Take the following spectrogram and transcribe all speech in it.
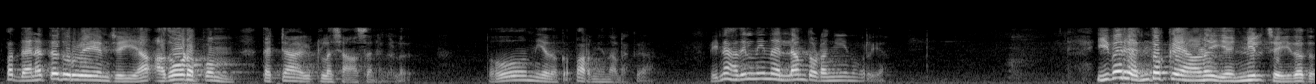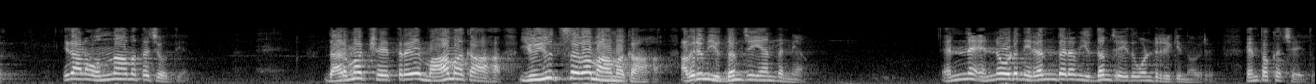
അപ്പൊ ധനത്തെ ദുർവ്യയം ചെയ്യുക അതോടൊപ്പം തെറ്റായിട്ടുള്ള ശാസനകൾ തോന്നിയതൊക്കെ പറഞ്ഞു നടക്കുക. പിന്നെ അതിൽ നിന്നെല്ലാം തുടങ്ങി എന്ന് പറയാം. ഇവരെന്തൊക്കെയാണ് എന്നിൽ ചെയ്തത്? ഇതാണ് ഒന്നാമത്തെ ചോദ്യം. ധർമ്മക്ഷേത്രേ മാമകാഹ യുയുത്സവ മാമകാഹ. അവരും യുദ്ധം ചെയ്യാൻ തന്നെയാണ് എന്നെ എന്നോട് നിരന്തരം യുദ്ധം ചെയ്തുകൊണ്ടിരിക്കുന്നു അവർ എന്തൊക്കെ ചെയ്തു?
